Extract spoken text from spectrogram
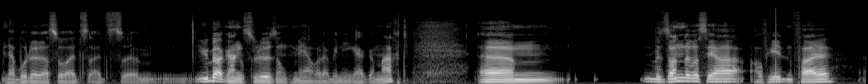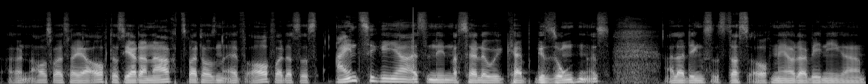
Da wurde das so als, als ähm, Übergangslösung mehr oder weniger gemacht. Ähm, besonderes Jahr auf jeden Fall. Ein Ausreißer ja auch. Das Jahr danach, 2011 auch, weil das das einzige Jahr ist, in dem das Salary Cap gesunken ist. Allerdings ist das auch mehr oder weniger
